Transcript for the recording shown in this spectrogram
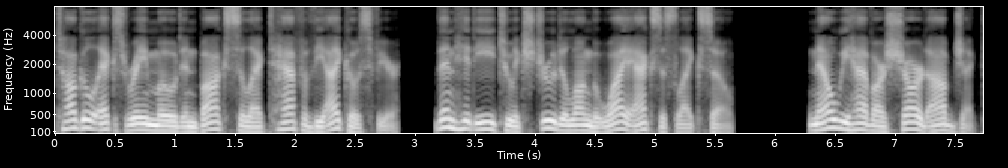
Toggle X-ray mode and box select half of the icosphere, then hit E to extrude along the y-axis like so. Now we have our shard object.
